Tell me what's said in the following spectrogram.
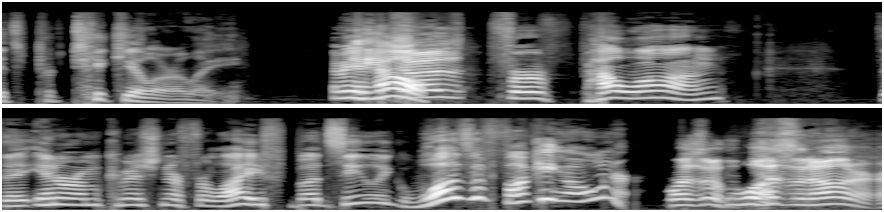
it's particularly. I mean, hell, Because- for how long the interim commissioner for life, Bud Selig, was a fucking owner, Was it was an owner?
